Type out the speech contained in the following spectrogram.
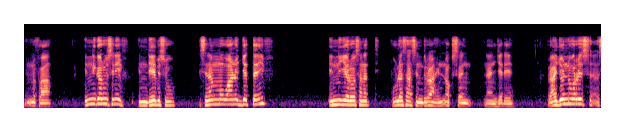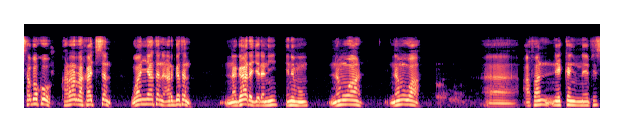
hin dhufaa inni garuu isiniif hin deebisu. Isin amma waan hojjettaniif inni yeroo sanatti fuula isaa isin duraa hin dhoksan naan jedhe. Raajonni warri saba koo karaarraa kaachisan waan nyaatan argatan nagaadha jedhanii hin himu. Nama waa afaan neekkanneefis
